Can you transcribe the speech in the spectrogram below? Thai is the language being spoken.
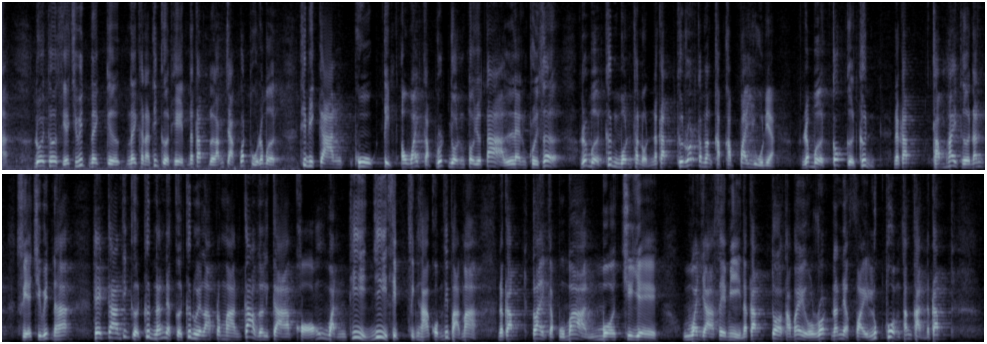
โดยเธอเสียชีวิตในเกิดในขณะที่เกิดเหตุนะครับหลังจากวัตถุระเบิดที่มีการผูกติดเอาไว้กับรถยนต์โตโยต้าแลนด์ครูเซอร์ระเบิดขึ้นบนถนนนะครับคือรถกำลังขับขับไปอยู่เนี่ยระเบิดก็เกิดขึ้นนะครับทำให้เธอนั้นเสียชีวิตนะฮะ เหตุการณ์ที่เกิดขึ้นนั้นเนี่ยเกิดขึ้นเวลาประมาณ9นาฬิกาของวันที่ 20 สิงหาคมที่ผ่านมานะครับใกล้กับหมู่บ้านโบลชิเยเวียเซมีนะครับก็ทำให้รถนั้นเนี่ยไฟลุกท่วมทั้งคันนะครับ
